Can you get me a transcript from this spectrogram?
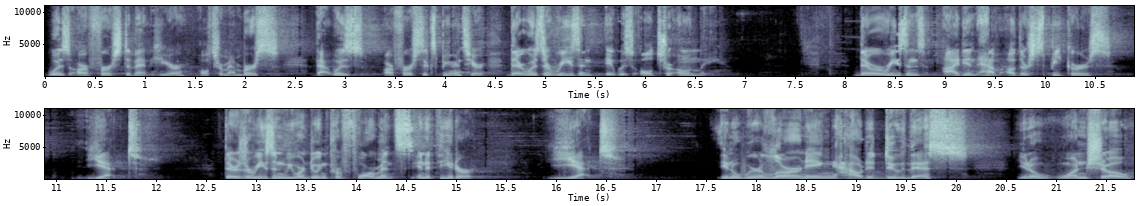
was our first event here, Ultra members. That was our first experience here. There was a reason it was Ultra only. There were reasons I didn't have other speakers yet. There's a reason we weren't doing performance in a theater yet. You know, we're learning how to do this. You know, one show,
